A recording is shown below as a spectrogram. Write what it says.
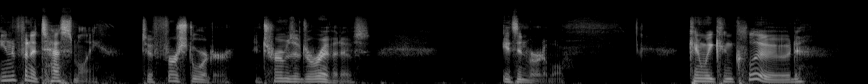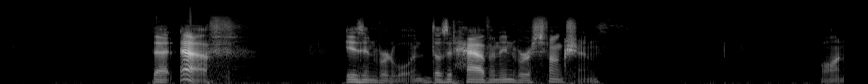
infinitesimally to first order in terms of derivatives, it's invertible. Can we conclude that f is invertible and does it have an inverse function? on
